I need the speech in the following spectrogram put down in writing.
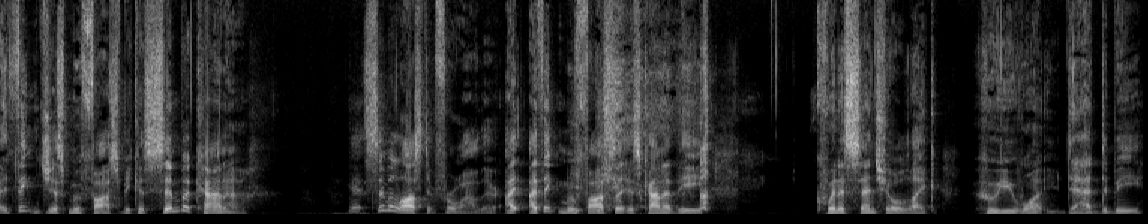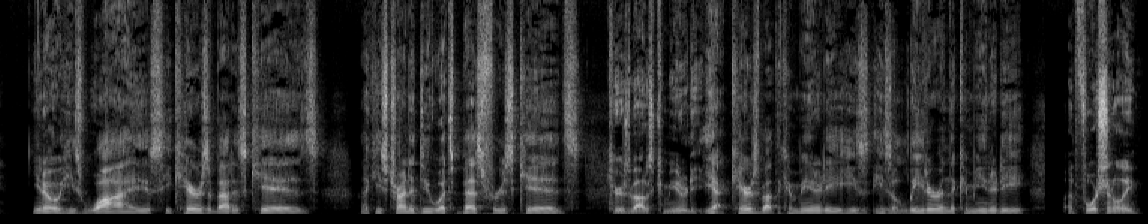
I think just Mufasa because Simba kind of yeah, Simba lost it for a while there. I I think Mufasa is kind of the quintessential like who you want your dad to be. You know, he's wise, he cares about his kids, like he's trying to do what's best for his kids. Cares about his community. Yeah, cares about the community. He's he's a leader in the community. unfortunately,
